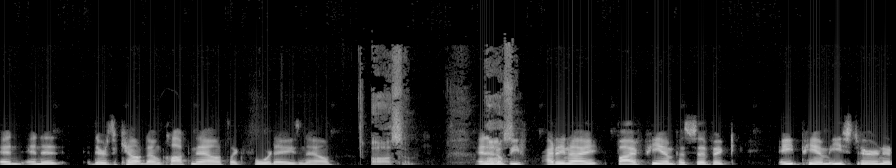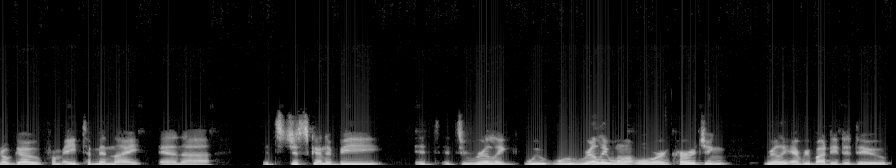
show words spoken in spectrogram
and and it there's a countdown clock now. It's like four days now, Awesome. And Awesome. it'll be Friday night, 5 p.m. Pacific, 8 p.m. Eastern. It'll go from eight to midnight, and uh, it's just going to be it, it's really we we really want what we're encouraging really everybody to do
